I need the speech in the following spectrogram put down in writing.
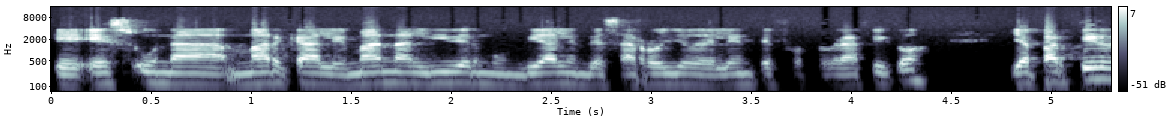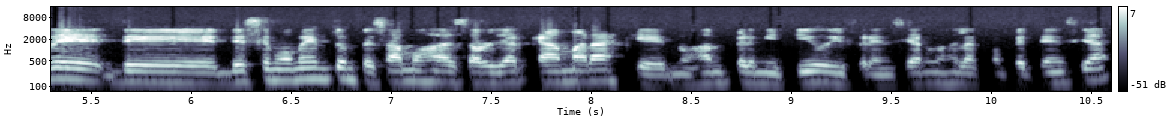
que es una marca alemana líder mundial en desarrollo de lentes fotográficos. Y a partir de, ese momento empezamos a desarrollar cámaras que nos han permitido diferenciarnos de la competencia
